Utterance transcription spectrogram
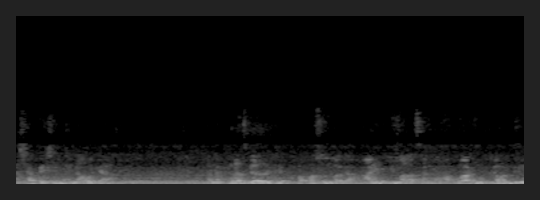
अशा पेशंटची नावं घ्या. त्यांना खरंच गरज आहे हे तपासून बघा. आणि ती मला सांगा. आपण मुख्यमंत्री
